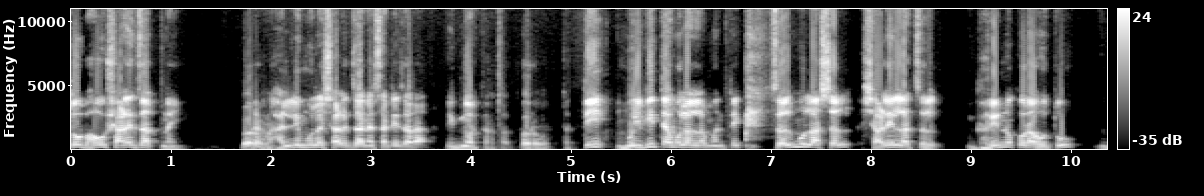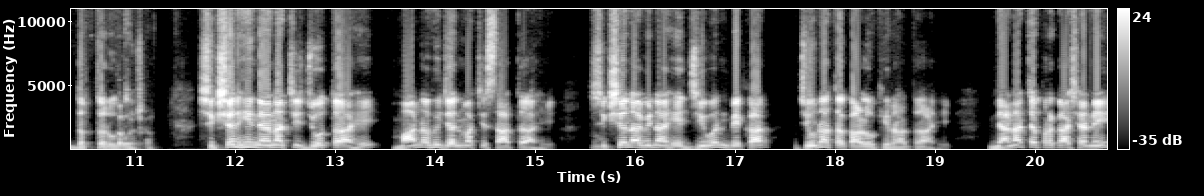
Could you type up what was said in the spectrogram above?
तो भाऊ शाळेत जात नाही. कारण बरोबर हल्ली मुलं शाळेत जाण्यासाठी जरा इग्नोर करतात. बरोबर. तर ती मुलगी त्या मुलाला म्हणते की चल मुला चल शाळेला चल. घरी नको राहू तू. दप्तर उचल शिक्षण ही ज्ञानाची ज्योत आहे मानव ही जन्माची साथ आहे. शिक्षणाविना हे जीवन बेकार जीवनात काळोखी राहत आहे. ज्ञानाच्या प्रकाशाने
